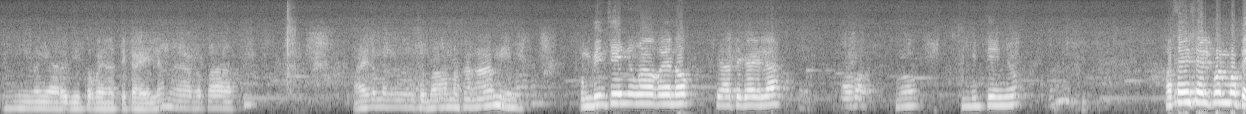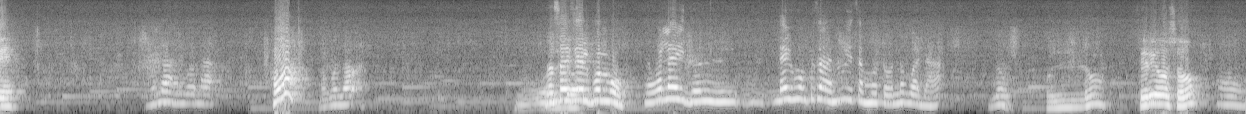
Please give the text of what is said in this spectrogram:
Anong nangyari dito kay Ate Kayla, mga kapapi? Ayaw naman sumama sa amin. Kumbinsin nyo nga kuya Nok, si Ate Kayla. Oo. Kumbinsin nyo. Asa yung cellphone mo, te? Wala, wala. Ha? Nawala. Nasa yung cellphone mo? Nawala eh doon. Naiwan ko sa ano eh, sa motor, nawala. Hulo. Seryoso? Oo.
